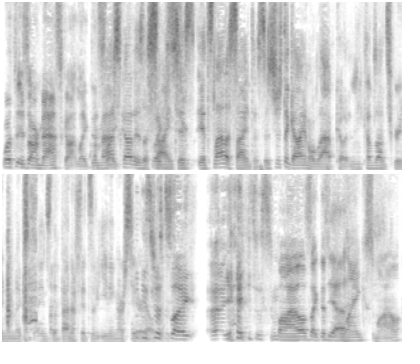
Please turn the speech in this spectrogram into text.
what is our mascot like? Our This like, mascot is a scientist. it's not a scientist. It's just a guy in a lab coat, and he comes on screen and explains the benefits of eating our cereal. he's just like uh, yeah, he just smiles like this Yeah. blank smile.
